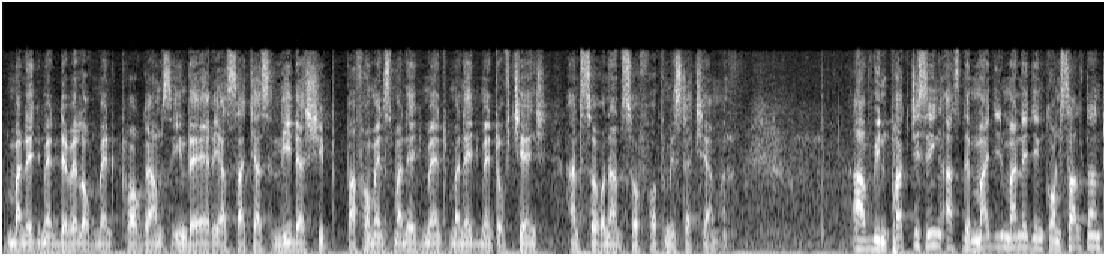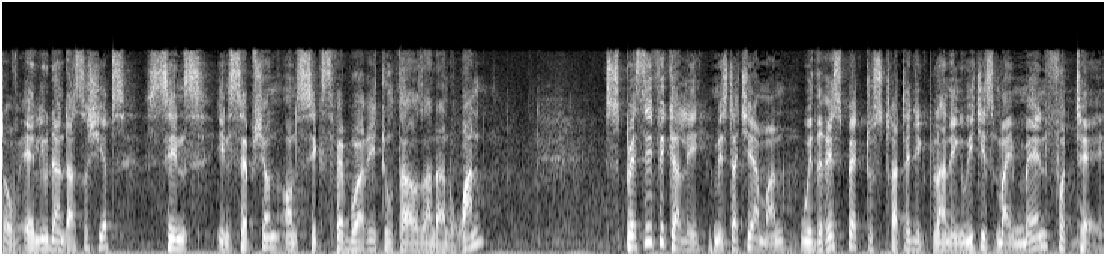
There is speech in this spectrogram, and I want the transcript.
management development programs in the areas such as leadership, performance management, management of change, and so on and so forth, Mr. Chairman. I've been practicing as the managing consultant of Eliud and Associates since inception on 6 February 2001. Specifically, Mr. Chairman, with respect to strategic planning, which is my main forte,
